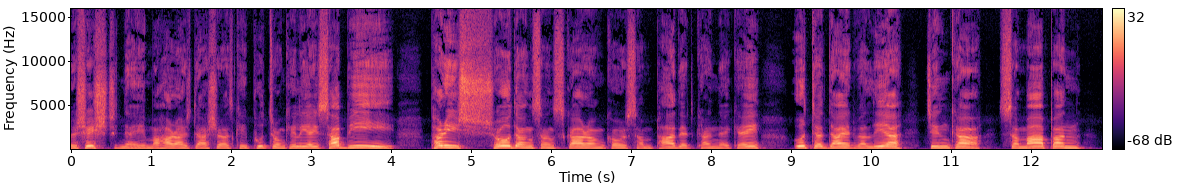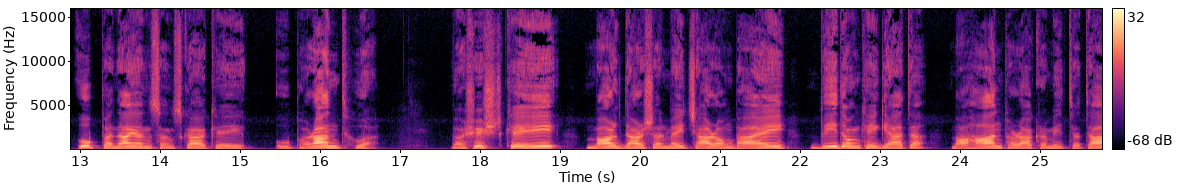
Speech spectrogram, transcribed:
वशिष्ठ ने महाराज दशरथ के पुत्रों के लिए सभी परिशोधन संस्कारों को संपादित करने के उत्तरदायित्व लिया जिनका समापन उपनयन संस्कार के उपरांत हुआ वशिष्ठ के मार्गदर्शन में चारों भाई वेदों के ज्ञाता महान पराक्रमी तथा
